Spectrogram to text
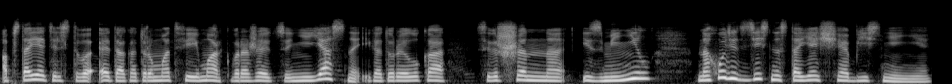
Обстоятельство это, о котором Матфей и Марк выражаются неясно и которое Лука совершенно изменил, находит здесь настоящее объяснение.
